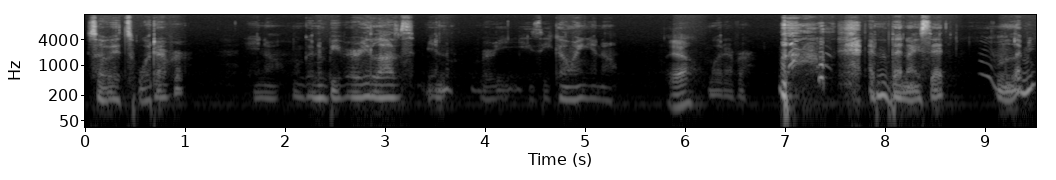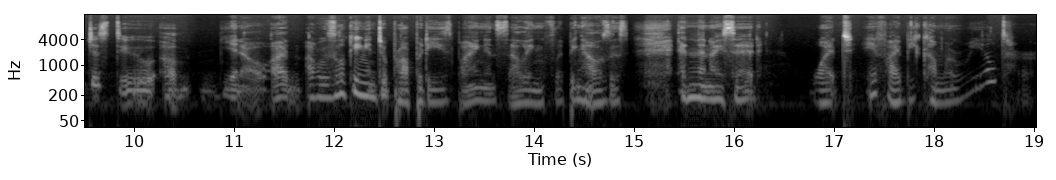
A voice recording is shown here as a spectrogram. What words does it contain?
so it's whatever, you know. I'm going to be very las, you know, very easygoing, you know, yeah, whatever. and then I said, hmm, let me just do, um, you know, I I was looking into properties, buying and selling, flipping houses, and then I said, what if I become a realtor?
